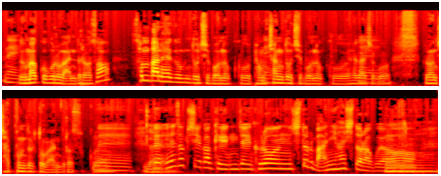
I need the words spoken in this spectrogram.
네. 음악극으로 만들어서 선반 해금도 집어넣고 네. 병창도 집어넣고 해가지고 그런 작품들도 만들었었고요. 네. 네. 근데 현석 씨가 굉장히 그런 시도를 많이 하시더라고요. 음,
